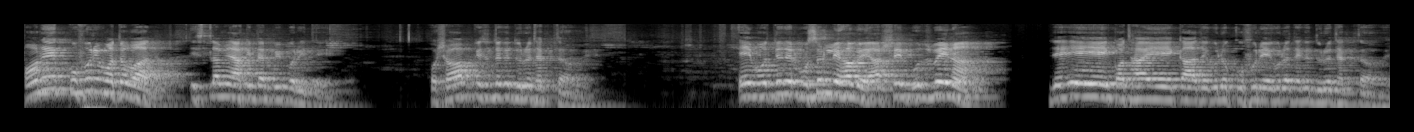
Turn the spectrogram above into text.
অনেক কুফুরি মতবাদ ইসলামী আকিদার বিপরীতে। ও সব কিছু থেকে দূরে থাকতে হবে। এই মসজিদের মুসল্লি হবে, আর সে বুঝবেই না যে এই কথা এই কাজ, এগুলো কুফুরি, এগুলো থেকে দূরে থাকতে হবে।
